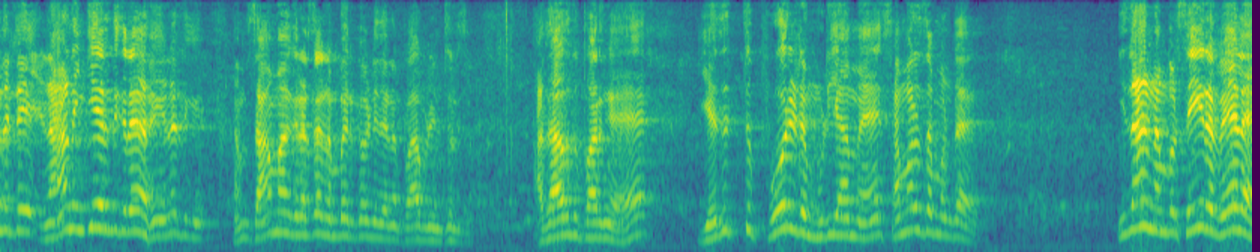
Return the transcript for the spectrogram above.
வந்துட்டு நான் இங்கேயே இருந்துக்கிறேன். என்னத்துக்கு? நம்ம சாமாங்கிற இடத்துல நம்ம இருக்க வேண்டியதானப்பா அப்படின்னு சொல்லி அதாவது பாருங்க எதிர்த்து போரிட முடியாம சமரசம் பண்றாரு. இதான் நம்ம செய்யற வேலை.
